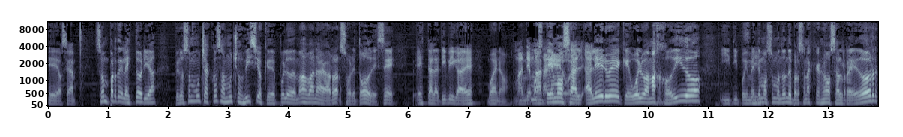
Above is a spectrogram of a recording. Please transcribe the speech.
eh, o sea, son parte de la historia, pero son muchas cosas, muchos vicios que después los demás van a agarrar, sobre todo DC. Esta la típica de, bueno, Matemos al héroe. al, al héroe que vuelva más jodido y tipo y Sí. metemos un montón de personajes nuevos alrededor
